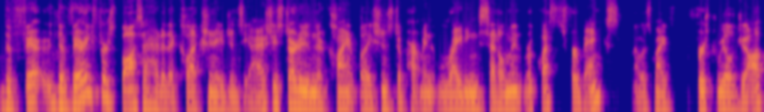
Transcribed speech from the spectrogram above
the fair, the very first boss I had at a collection agency. I actually started in their client relations department writing settlement requests for banks. That was my first real job,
